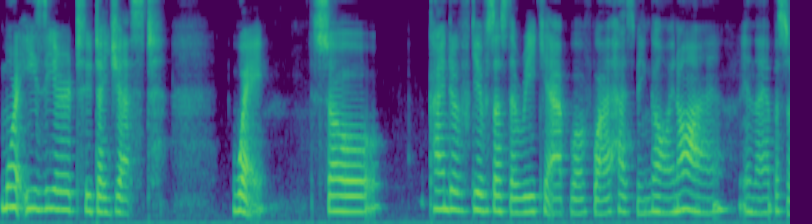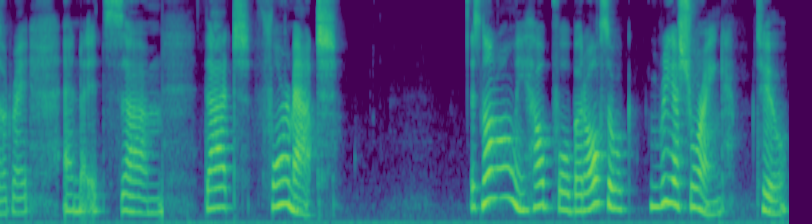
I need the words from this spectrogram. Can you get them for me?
more easier to digest way. So, kind of gives us the recap of what has been going on in the episode, right? And it's um, that format is not only helpful but also reassuring too.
